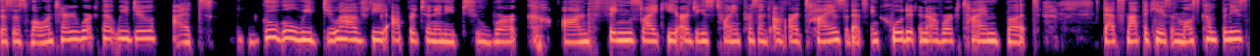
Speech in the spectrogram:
This is voluntary work that we do at Google, we do have the opportunity to work on things like ERG's 20% of our time. So that's included in our work time, but that's not the case in most companies.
